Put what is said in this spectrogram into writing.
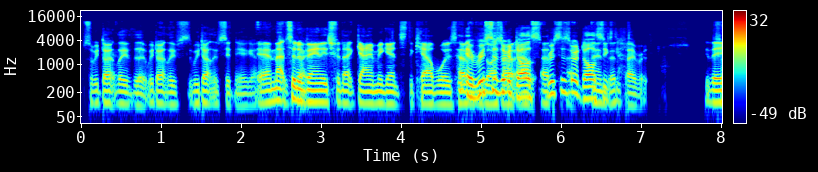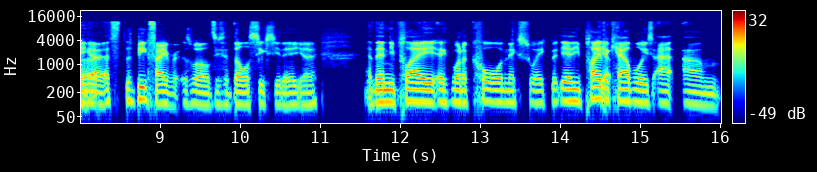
So we don't Yeah. leave the. We don't leave. We don't leave Sydney again. Yeah, and that's an great. advantage for that game against the Cowboys. Yeah, Roosters are a dollar. Roosters are a dollar sixty favorite. There you go. That's the big favorite as well. As you said, dollar sixty. There you go. And then you play a, what Accor next week. But yeah, you play Yep. the Cowboys at um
